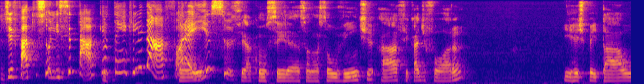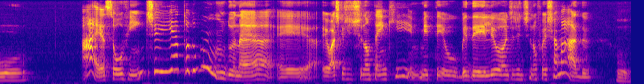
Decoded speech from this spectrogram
de fato solicitar que eu tenha que lidar. Fora então, isso. Você aconselha essa nossa ouvinte a ficar de fora e respeitar o. Ah, essa ouvinte e é todo mundo, né? É, eu acho que a gente não tem que meter o bedelho onde a gente não foi chamado. Hum.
